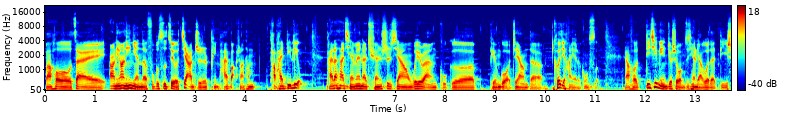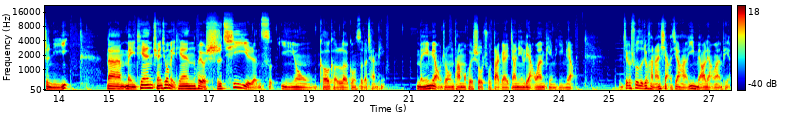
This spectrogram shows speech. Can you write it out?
然后在二零二零年的福布斯最有价值品牌榜上，他们它排第六，排在它前面呢，全是像微软、谷歌、苹果这样的科技行业的公司。然后第七名就是我们之前聊过的迪士尼。那每天全球每天会有十七亿人次饮用可口可乐公司的产品，每秒钟他们会售出大概将近两万瓶饮料，这个数字就很难想象哈，一秒两万瓶。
